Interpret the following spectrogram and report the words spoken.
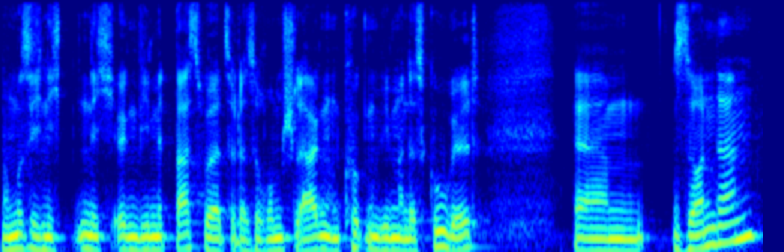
Man muss sich nicht, nicht irgendwie mit Buzzwords oder so rumschlagen und gucken, wie man das googelt. Ähm, sondern,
